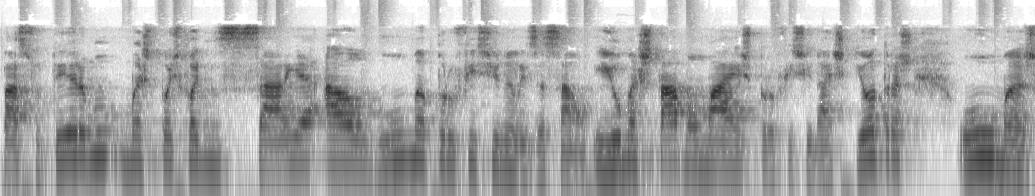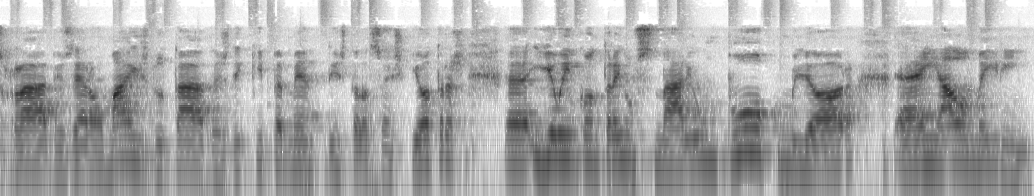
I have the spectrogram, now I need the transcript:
passo o termo, mas depois foi necessária alguma profissionalização. E umas estavam mais profissionais que outras, umas rádios eram mais dotadas de equipamento de instalações que outras eh, e eu encontrei um cenário um pouco melhor em Almeirim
